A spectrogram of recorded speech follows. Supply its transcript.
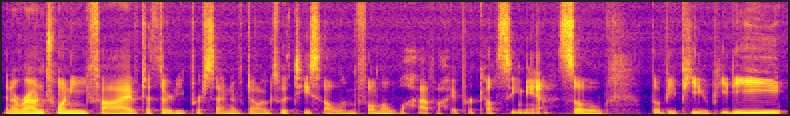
and around 25 to 30% of dogs with T cell lymphoma will have a hypercalcemia. So there'll be PUPD.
